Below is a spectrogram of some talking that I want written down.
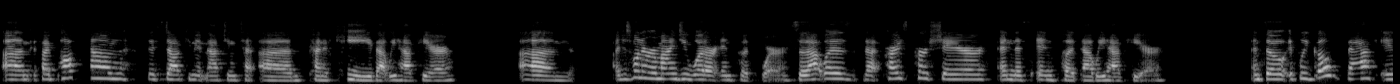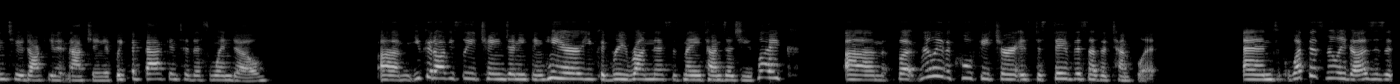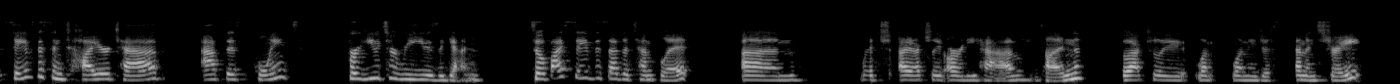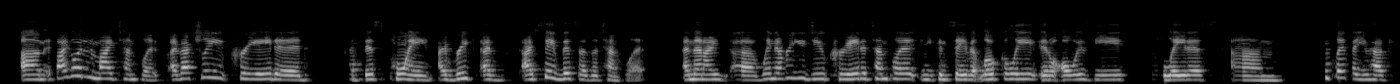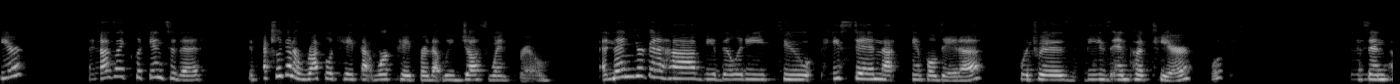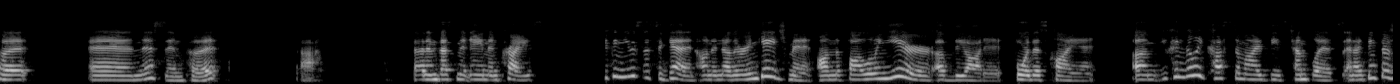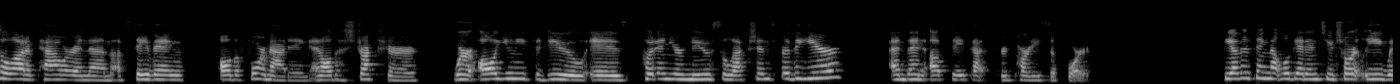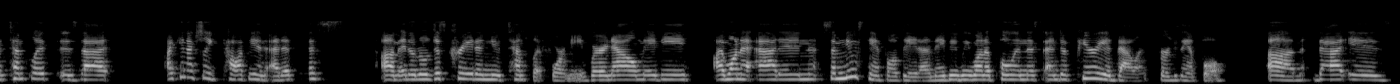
Um, if I pop down this document matching uh, kind of key that we have here, um, I just want to remind you what our inputs were. So that was that price per share and this input that we have here. And so if we go back into document matching, if we get back into this window, um, you could obviously change anything here. You could rerun this as many times as you'd like. Um, but really the cool feature is to save this as a template. And what this really does is it saves this entire tab at this point for you to reuse again. So if I save this as a template, um, which I actually already have done, so actually let, let me just demonstrate. Um, if I go into my templates, I've actually created at this point, I've, re I've, I've saved this as a template. And then I, uh, whenever you do create a template and you can save it locally, it'll always be the latest um, template that you have here. And as I click into this, it's actually gonna replicate that work paper that we just went through. And then you're gonna have the ability to paste in that sample data, which was these inputs here. Whoops. This input and this input. Ah, that investment name and price you can use this again on another engagement on the following year of the audit for this client. Um, you can really customize these templates. And I think there's a lot of power in them of saving all the formatting and all the structure where all you need to do is put in your new selections for the year and then update that third party support. The other thing that we'll get into shortly with templates is that I can actually copy and edit this um, and it'll just create a new template for me where now maybe I want to add in some new sample data. Maybe we want to pull in this end of period balance, for example. Um, that is,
